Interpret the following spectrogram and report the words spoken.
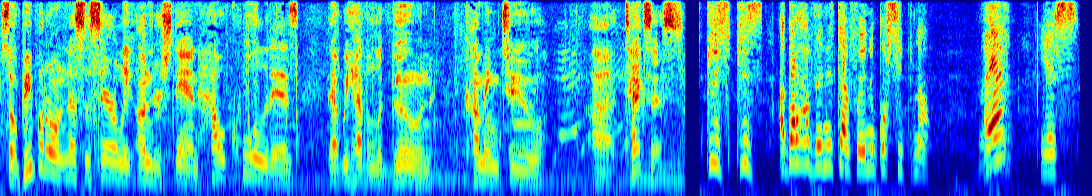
So people don't necessarily understand how cool it is that we have a lagoon coming to uh, Texas. Please, please, I don't have any time for any gossip now. Eh? Yes.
